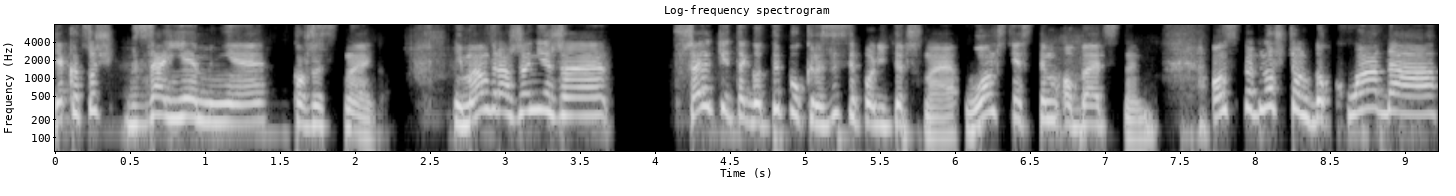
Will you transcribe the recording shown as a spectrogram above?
jako coś wzajemnie korzystnego. I mam wrażenie, że wszelkie tego typu kryzysy polityczne, łącznie z tym obecnym, on z pewnością dokłada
